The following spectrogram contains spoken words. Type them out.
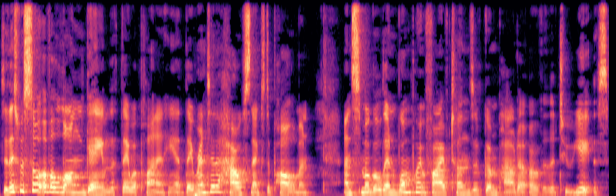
So this was sort of a long game that they were planning here. They rented a house next to Parliament and smuggled in 1.5 tons of gunpowder over the two years.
